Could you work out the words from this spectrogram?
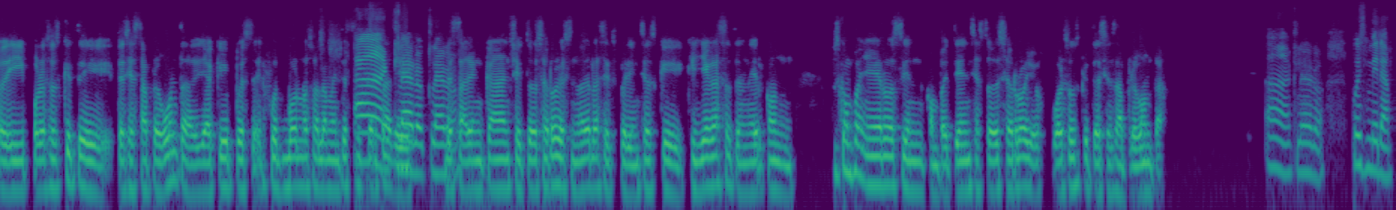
Y por eso es que te, te hacía esta pregunta, ya que pues el fútbol no solamente se ah, trata de, estar en cancha y todo ese rollo, sino de las experiencias que, que llegas a tener con tus pues, compañeros en competencias, todo ese rollo. Por eso es que te hacía esa pregunta. Ah, claro. Pues mira,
